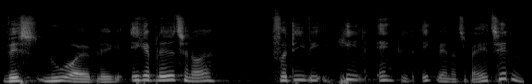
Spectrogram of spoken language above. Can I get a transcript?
hvis nu øjeblikke ikke er blevet til noget, fordi vi helt enkelt ikke vender tilbage til dem.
